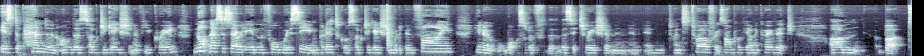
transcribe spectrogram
is dependent on the subjugation of Ukraine. Not necessarily in the form we're seeing. Political subjugation would have been fine. You know what sort of the, the situation in, in, in 2012, for example, of Yanukovych. Um, but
